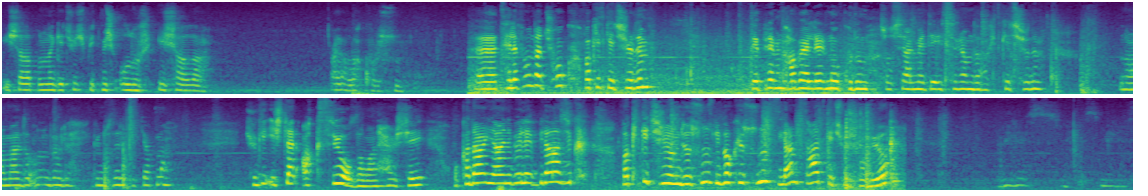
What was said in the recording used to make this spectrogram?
İnşallah bununla geçmiş bitmiş olur inşallah. Ay Allah korusun. Ee, telefonda çok vakit geçirdim. Depremin haberlerini okudum. Sosyal medya, Instagram'da vakit geçirdim. Normalde onu böyle gündüzleri pek yapmam. Çünkü işler aksıyor o zaman her şey. O kadar yani böyle birazcık vakit geçiriyorum diyorsunuz. Bir bakıyorsunuz yarım saat geçmiş oluyor. Melis, Melis,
